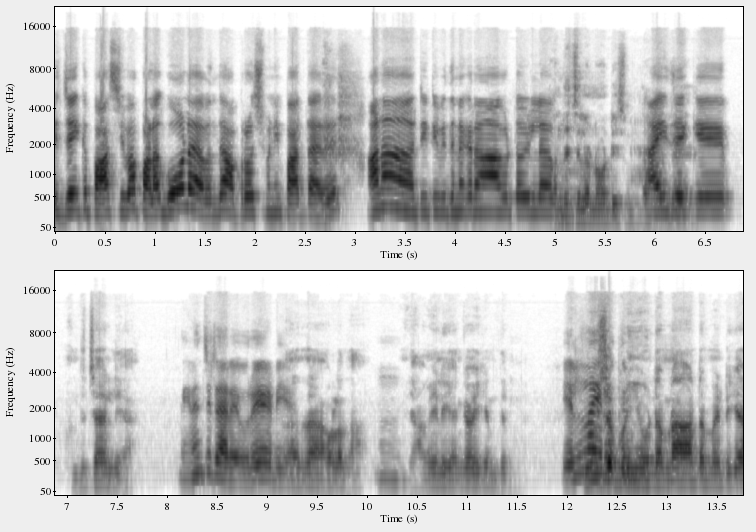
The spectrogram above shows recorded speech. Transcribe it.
விஜய்க்கு பாசிட்டிவா பல கோலை வந்து அப்ரோச் பண்ணி பார்த்தாரு. ஆனா டிடிவி தினகரன் ஆகட்டும் இல்ல வந்துச்சுல நோட்டீஸ் ஐஜேக்கு? வந்துச்சா இல்லையா? இணைஞ்சிட்டாரு ஒரே அடி அதுதான் அவ்வளவுதான். அவங்களுக்கு எங்க வைக்கணும்னு தெரியல. எல்லாம். பிடிங்கி விட்டோம்னா ஆட்டோமேட்டிக்கா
